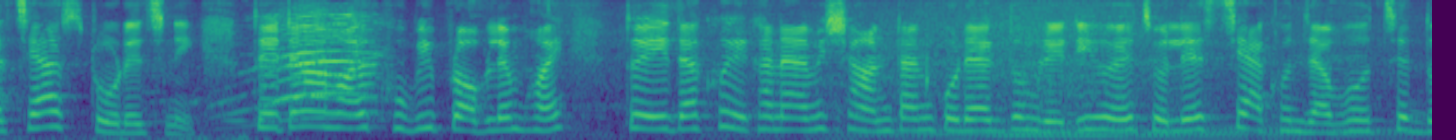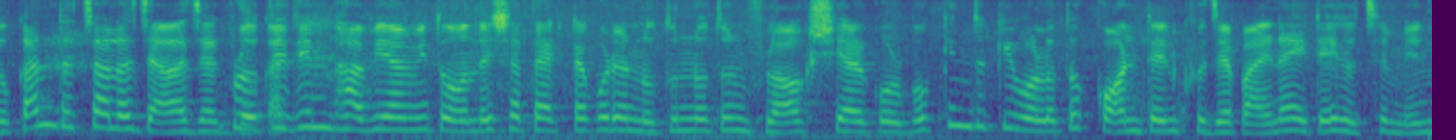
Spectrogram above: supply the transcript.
আছে আর স্টোরেজ নেই। তো এটা হয় খুবই প্রবলেম হয়। তো এই দেখো এখানে আমি স্নান টান করে একদম রেডি হয়ে চলে এসেছি এখন যাব হচ্ছে দোকান। তো চলো যাওয়া যাক প্রতিদিন ভাবি আমি তোমাদের সাথে একটা করে নতুন নতুন ভ্লগ শেয়ার করব কিন্তু কি বলতো কন্টেন্ট খুঁজে পাই না এটাই হচ্ছে মেন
